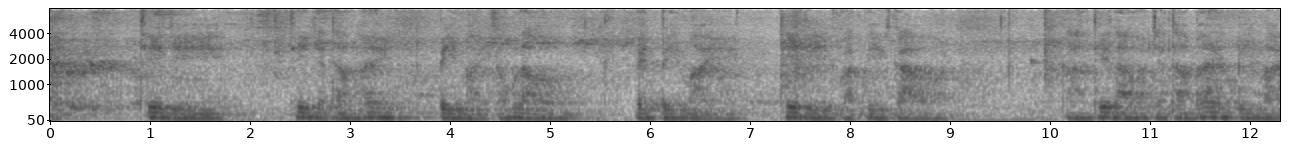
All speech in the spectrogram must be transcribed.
ตุที่ดี ที่จะทำให้ปีใหม่ของเรา เป็นปีใหม่ที่ดีกว่าปีเก่า การที่เราจะทำให้ปีใหม่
